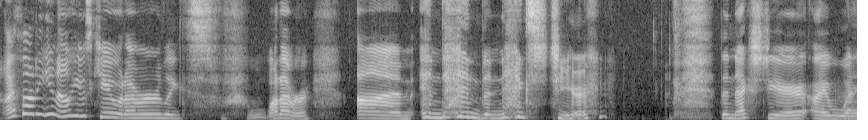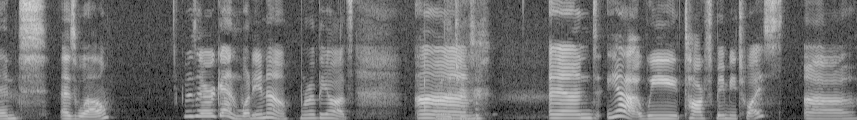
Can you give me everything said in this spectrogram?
i thought you know he was cute whatever like whatever um and then the next year the next year i went as well he was there again what do you know what are the odds What are the um, chances? and yeah, we talked maybe twice. Uh,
